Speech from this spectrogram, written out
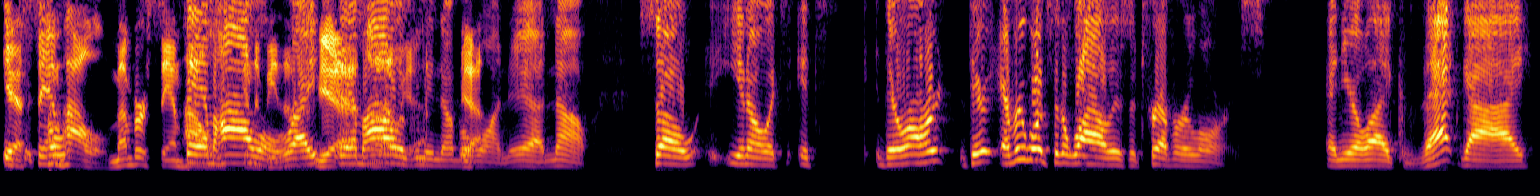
Yeah, It's a Sam to- Howell. Remember Sam, Howell? Sam Howell? Howell, right? Yeah, Sam Howell is yeah, going to be number yeah. one. Yeah, no. So you know, it's it's there aren't there every once in a while there's a Trevor Lawrence, and you're like that guy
